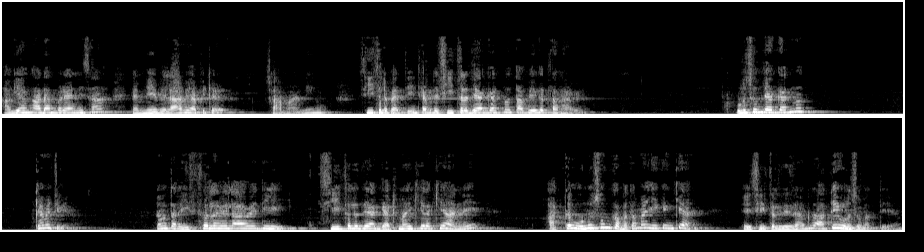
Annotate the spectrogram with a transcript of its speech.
අගයන් ආඩම්බරයන් නිසා දැන් මේ වෙලාවේ අපිට සාමාන්‍යයෙන් සීතල පැත්තෙන් අපිට සීතල දෙයක් ගන්නොත් අපි ඒක තරහ වෙනවා. උණුසුම් දෙයක් ගන්නොත් කැමති වෙනවා. නමුත් අර ඉස්සල වෙලාවේදී සීතල දෙයක් ගැටුණයි කියලා කියන්නේ අත උණුසුම්කම තමයි ඒකෙන් කියන්නේ. ඒ සීතල දිශාවක අතේ උණුසුමක් තියෙනවා.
